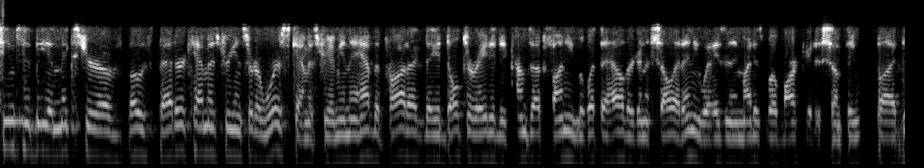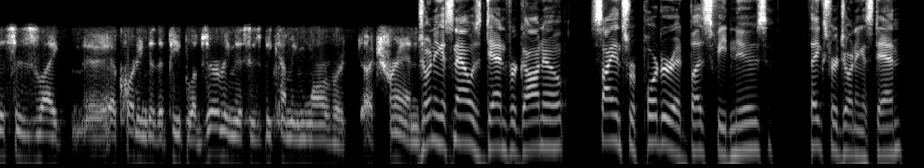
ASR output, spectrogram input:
Seems to be a mixture of both better chemistry and sort of worse chemistry. I mean, they have the product, they adulterate it, it comes out funny, but what the hell? They're going to sell it anyways, and they might as well market it as something. But this is like, uh, according to the people observing this, is becoming more of a, a trend. Joining us now is Dan Vergano, science reporter at BuzzFeed News. Thanks for joining us, Dan.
